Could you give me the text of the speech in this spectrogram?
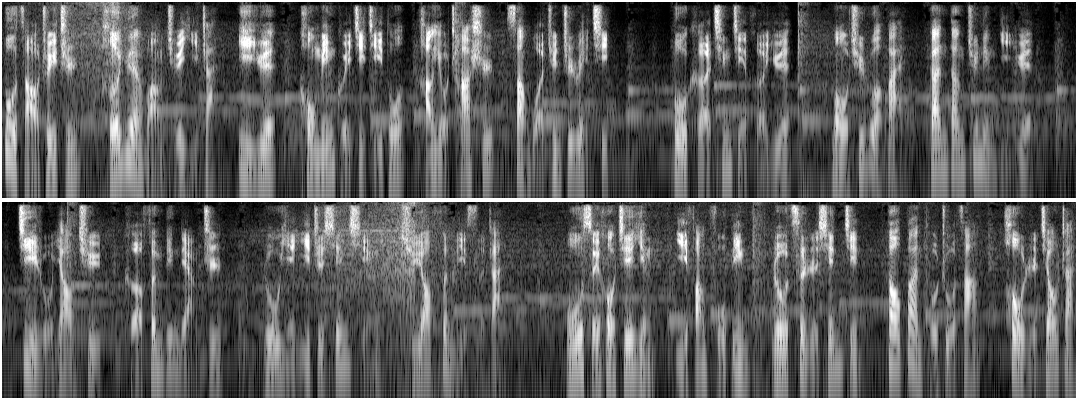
不早追之，何愿往决一战？”亦曰：“孔明诡计极多，倘有差失，丧我军之锐气，不可轻进。”合曰。某去若败，甘当军令。一曰：既汝要去，可分兵两支，汝引一支先行，需要奋力死战。吾随后接应，以防伏兵。汝次日先进，到半途驻扎，后日交战，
